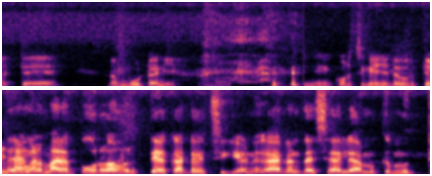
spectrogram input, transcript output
മറ്റേ റംബൂട്ടാനിയാ. ഇനി കുറച്ച് കഴിഞ്ഞിട്ട് വൃത്തിയാക്കും ഞങ്ങൾ മനഃപൂർവം വൃത്തിയാക്കാട്ട് വെച്ചിരിക്കുകയാണ്. കാരണം എന്താ വെച്ചാൽ നമുക്ക് മുറ്റ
